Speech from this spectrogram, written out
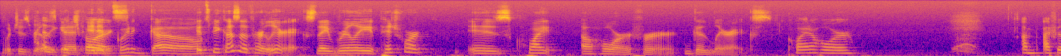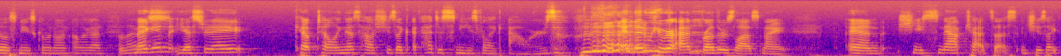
which is really good. Pitchfork. And it's, Way to go! it's because of her lyrics. They really Pitchfork is quite a whore for good lyrics. quite a whore. I'm, I feel a sneeze coming on. Oh my god. Bless. Megan yesterday kept telling us how she's like, I've had to sneeze for like hours. and then we were at Brothers last night and she Snapchats us and she's like,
